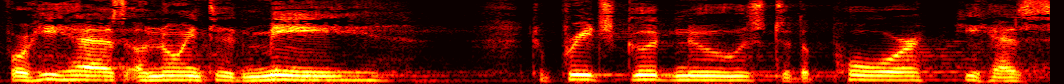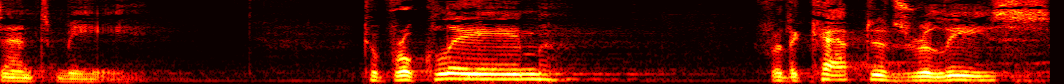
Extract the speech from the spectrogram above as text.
for he has anointed me to preach good news to the poor, he has sent me. To proclaim for the captives release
